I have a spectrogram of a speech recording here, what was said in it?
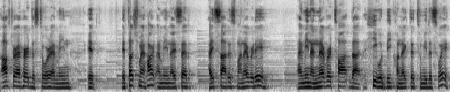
After I heard the story, I mean, it, it touched my heart. I mean, I said, I saw this man every day. I mean, I never thought that he would be connected to me this way.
